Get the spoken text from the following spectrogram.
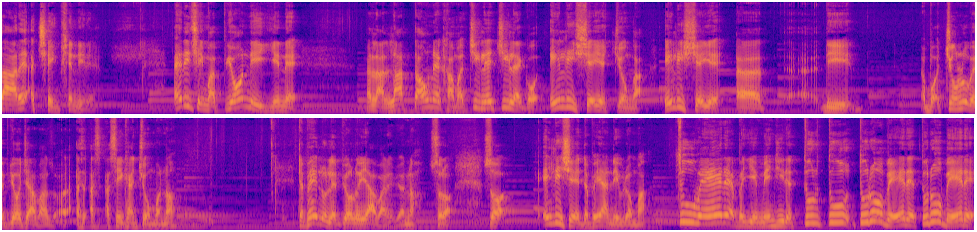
လာတဲ့အချိန်ဖြစ်နေတယ်အဲ့ဒီချိန်မှာပြောနေရင်းနဲ့ဟလာလာတောင်းတဲ့ခါမှာကြည်လဲကြည်လိုက်ကောအေလိရှဲရဲ့ကျွန်ကအေလိရှဲရဲ့အဲဒီဘောကျွန်လို့ပဲပြောကြပါဆိုအစိခံကျွန်ပေါ့နော်တပည့်လို့လည်းပြောလို့ရပါတယ်ဗျာနော်ဆိုတော့ဆိုတော့အေလိရှဲတပည့်ကနေပြီးတော့မှသူပဲတဲ့ဘယင်မင်းကြီးတဲ့သူသူသူတို့ပဲတဲ့သူတို့ပဲတဲ့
